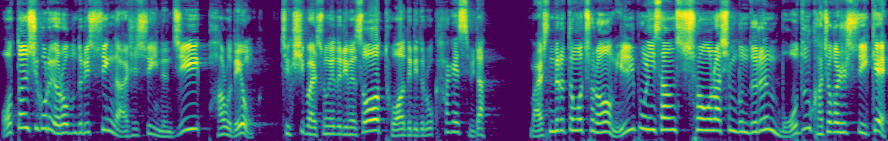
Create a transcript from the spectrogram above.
어떤 식으로 여러분들이 수익 나실 수 있는지 바로 내용 즉시 발송해드리면서 도와드리도록 하겠습니다. 말씀드렸던 것처럼 1분 이상 시청을 하신 분들은 모두 가져가실 수 있게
